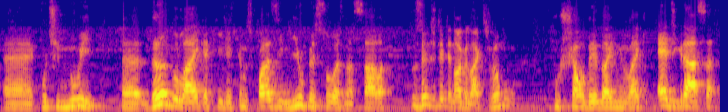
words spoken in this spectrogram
uh, continue dando like aqui. Já temos quase mil pessoas na sala, 289 likes. Vamos puxar o dedo aí no like. É de graça,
